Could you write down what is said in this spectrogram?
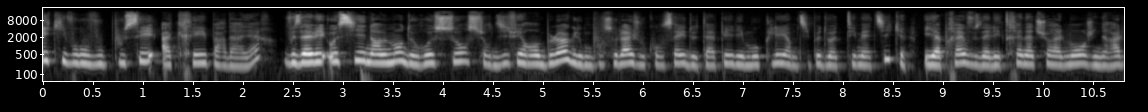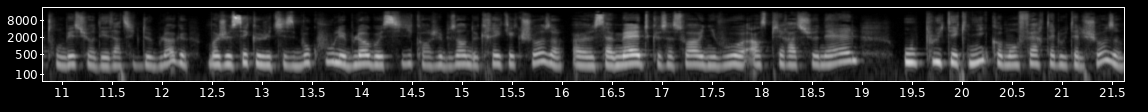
et qui vont vous pousser à créer par derrière. Vous avez aussi énormément de ressources sur différents blogs, donc pour cela je vous conseille de taper les mots-clés un petit peu de votre thématique et après vous allez très naturellement en général tomber sur des articles de blog. Moi je sais que j'utilise beaucoup les blogs aussi quand j'ai besoin de créer quelque chose. Euh, ça m'aide que ce soit au niveau inspirationnel ou plus technique, comment faire telle ou telle chose.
